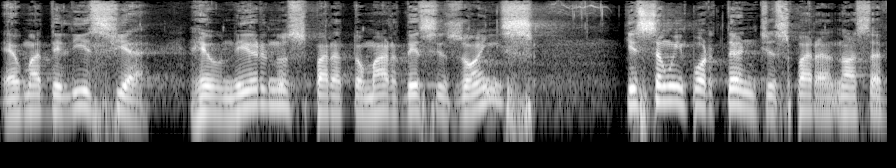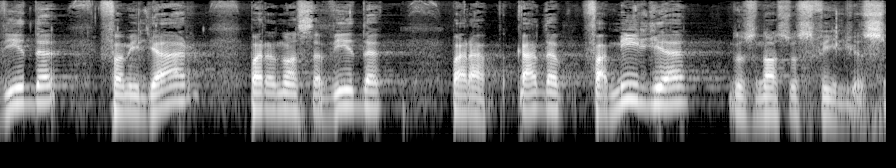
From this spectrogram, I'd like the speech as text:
É uma delícia reunir-nos para tomar decisões que são importantes para a nossa vida familiar, para a nossa vida, para cada família, dos nossos filhos.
